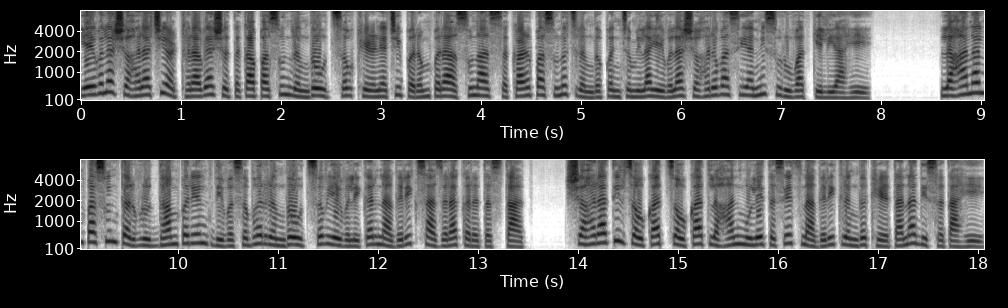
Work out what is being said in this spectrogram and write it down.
येवला शहराची अठराव्या शतकापासून रंग उत्सव खेळण्याची परंपरा असून आज सकाळपासूनच रंगपंचमीला येवला शहरवासियांनी सुरुवात केली आहे. लहानांपासून तर वृद्धांपर्यंत दिवसभर रंग उत्सव येवलेकर नागरिक साजरा करत असतात. शहरातील चौकात चौकात लहान मुले तसेच नागरिक रंग खेळताना दिसत आहे.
